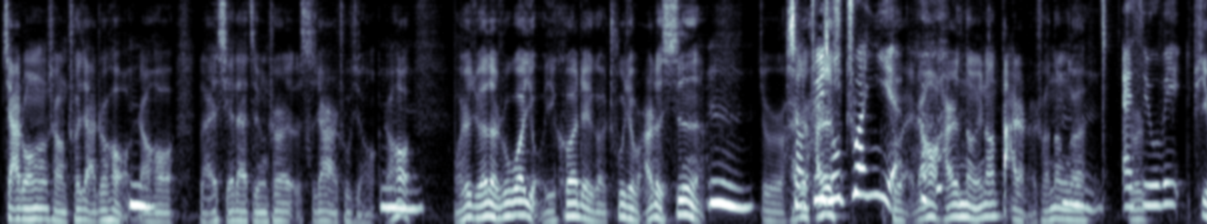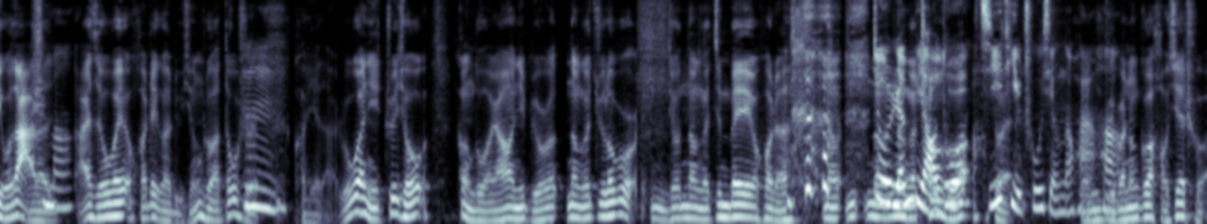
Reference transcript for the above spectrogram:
加装上车架之后，嗯。然后来携带自行车四加二出行。然后我是觉得，如果有一颗这个出去玩的心啊，嗯，就是想追求专业，对，然后还是弄一辆大点的车，弄个 SUV，屁股大的 SUV 和这个旅行车都是嗯可以的。如果你追求更多，然后你比如说弄个俱乐部，你就弄个金杯或者弄弄就人比较多集体出行的话哈里边，能搁好些车，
